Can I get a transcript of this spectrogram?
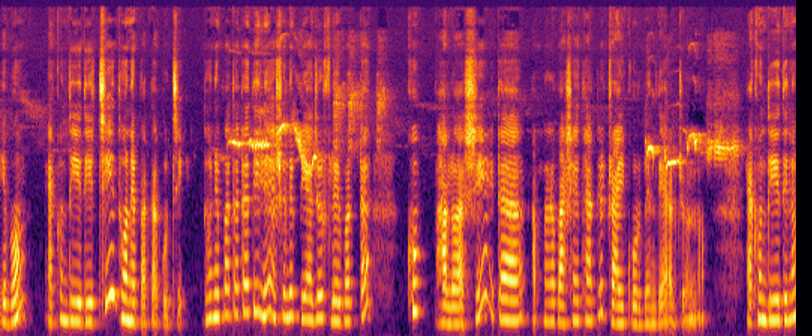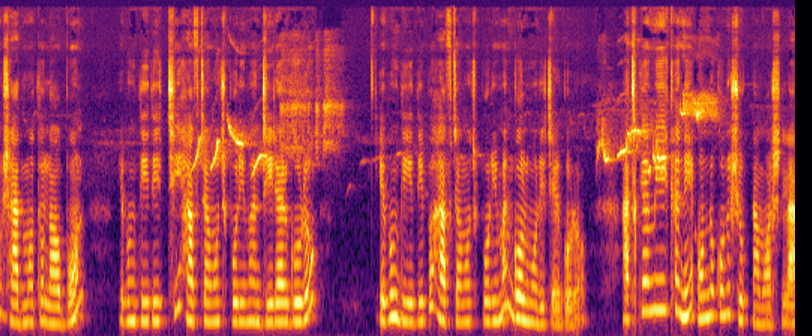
এবং এখন দিয়ে দিচ্ছি ধনে পাতা কুচি। ধনে পাতাটা দিলে আসলে পেঁয়াজের ফ্লেভারটা খুব ভালো আসে। এটা আপনারা বাসায় থাকলে ট্রাই করবেন দেওয়ার জন্য। এখন দিয়ে দিলাম স্বাদ মতো লবণ এবং দিয়ে দিচ্ছি হাফ চামচ পরিমাণ জিরার গুঁড়ো এবং দিয়ে দিব হাফ চামচ পরিমাণ গোলমরিচের গুঁড়ো। আজকে আমি এখানে অন্য কোনো শুকনা মশলা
